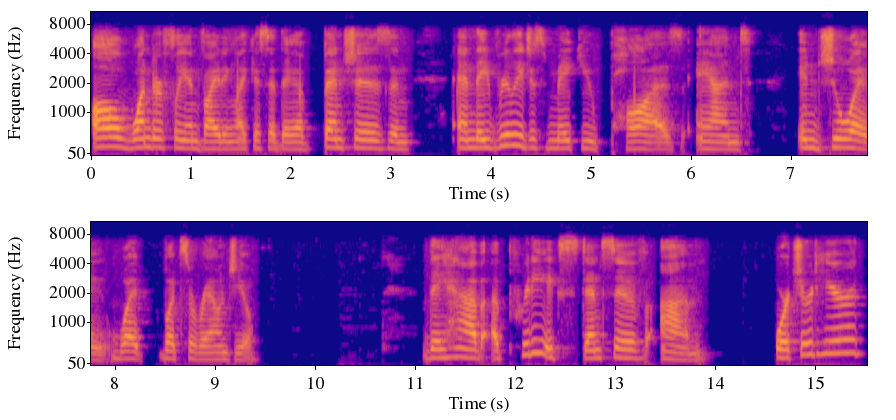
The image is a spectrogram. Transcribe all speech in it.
all wonderfully inviting. Like I said, they have benches and and they really just make you pause and enjoy what what's around you. They have a pretty extensive um, orchard here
